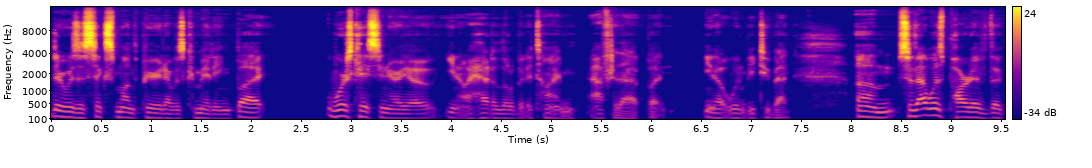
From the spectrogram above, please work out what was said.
there was a six month period I was committing, but worst case scenario, you know, I had a little bit of time after that, but you know, it wouldn't be too bad. Um, so that was part of the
